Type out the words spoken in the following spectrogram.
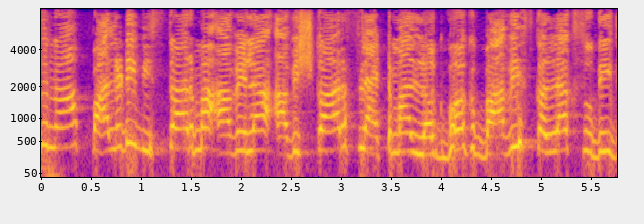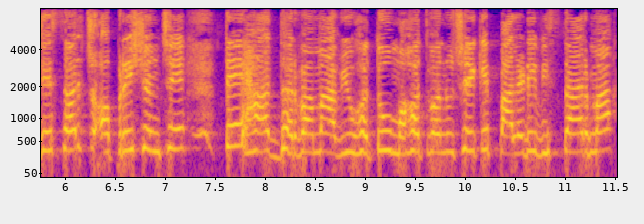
અમદાવાદના પાલડી વિસ્તારમાં આવેલા આવિષ્કાર ફ્લેટમાં લગભગ બાવીસ કલાક સુધી જે સર્ચ ઓપરેશન છે તે હાથ ધરવામાં આવ્યું હતું. મહત્વનું છે કે પાલડી વિસ્તારમાં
